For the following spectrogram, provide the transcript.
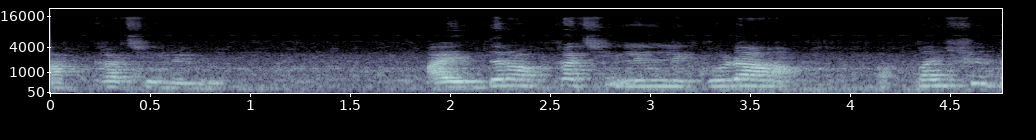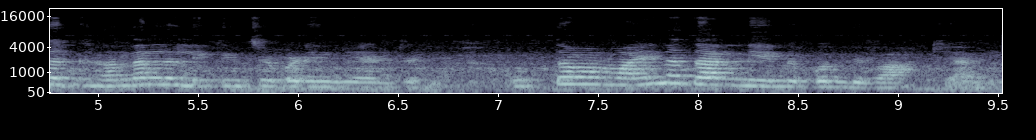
అక్క చెల్లెలు. ఆ ఇద్దరు అక్క చెల్లెల్ని కూడా పరిశుద్ధ గ్రంథంలో లిఖించబడింది అంటే ఉత్తమమైన దాన్ని ఎన్నుకుంది వాక్యాన్ని.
